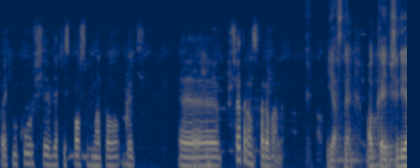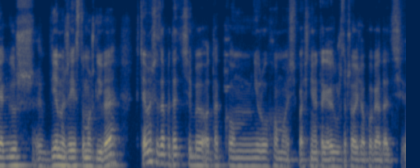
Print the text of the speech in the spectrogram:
po jakim kursie, w jaki sposób ma to być przetransferowane. Jasne. Okej, czyli jak już wiemy, że jest to możliwe, chciałem jeszcze zapytać Ciebie o taką nieruchomość, właśnie tak jak już zacząłeś opowiadać, yy,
